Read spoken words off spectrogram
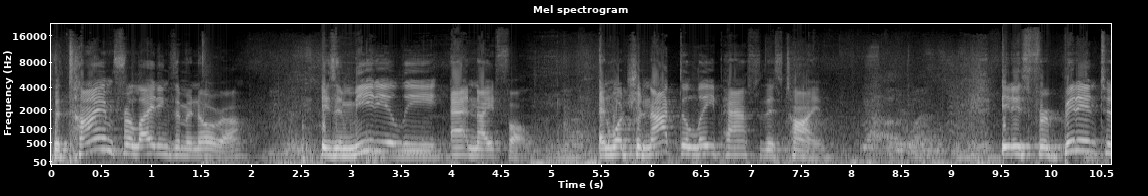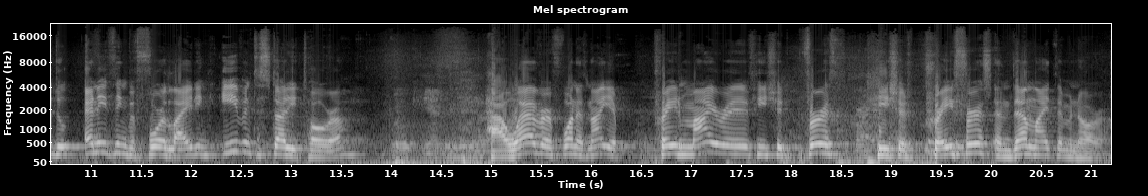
The time for lighting the menorah is immediately at nightfall. And one should not delay past this time. It is forbidden to do anything before lighting, even to study Torah. However, if one has not yet prayed Ma'ariv, he should first he should pray first and then light the menorah.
